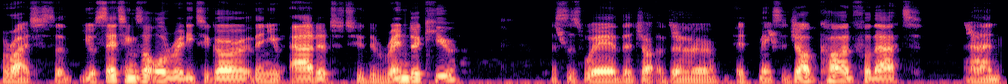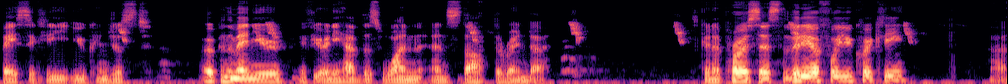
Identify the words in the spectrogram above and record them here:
All right, so your settings are all ready to go. Then you add it to the render queue. This is where the, the it makes a job card for that. And basically you can just open the menu if you only have this one and start the render. It's going to process the video for you quickly. Uh,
